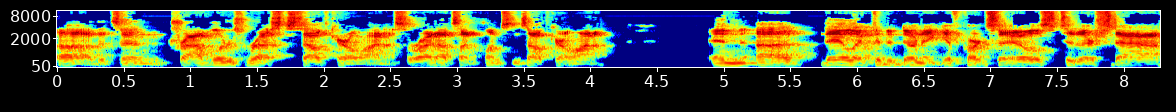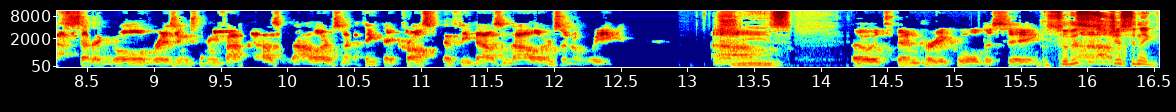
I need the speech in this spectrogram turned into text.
uh, that's in Travelers Rest, South Carolina, so right outside of Clemson, South Carolina. And uh, they elected to donate gift card sales to their staff, set a goal of raising twenty five thousand dollars, and I think they crossed fifty thousand dollars in a week. Um, Jeez so it's been pretty cool to see. So this um, is just an,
